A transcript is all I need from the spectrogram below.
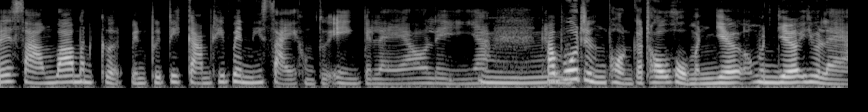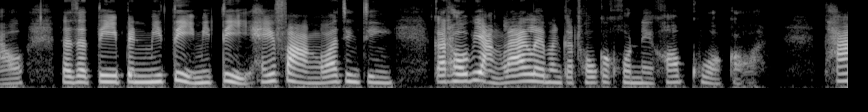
ด้วยซ้ำว่ามันเกิดเป็นพฤติกรรมที่เป็นนิสัยของตัวเองไปแล้วอะไรอย่างเงี้ยอืมถ้าพูดถึงผลกระทบโหมันเยอะมันเยอะอยู่แล้ว แต่จะตีเป็นมิติมิติให้ฟังว่าจริง ๆ กระทบอย่างแรกเลยมันกระทบกับคนในครอบครัวก่อน ถ้า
